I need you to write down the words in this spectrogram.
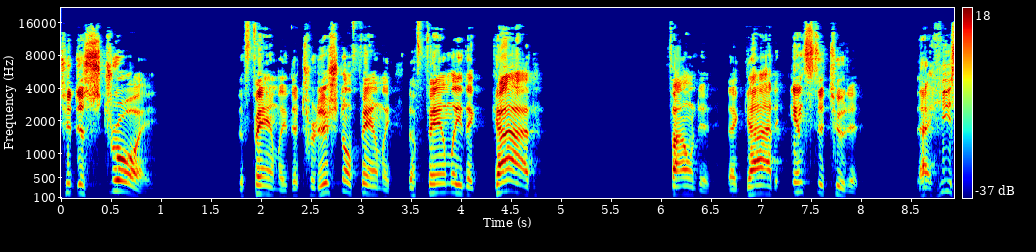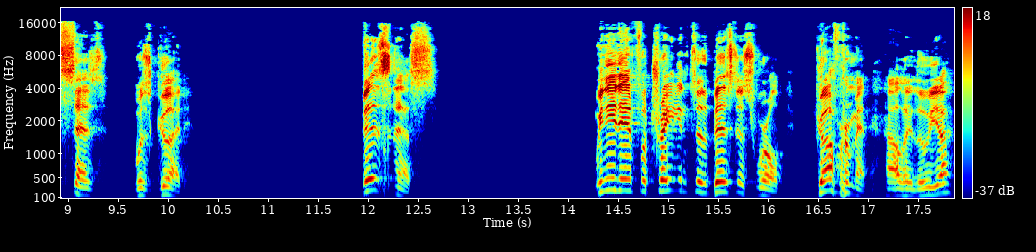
to destroy the family, the traditional family, the family that God founded, that God instituted, that He says was good. Business. We need to infiltrate into the business world. Government, hallelujah.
